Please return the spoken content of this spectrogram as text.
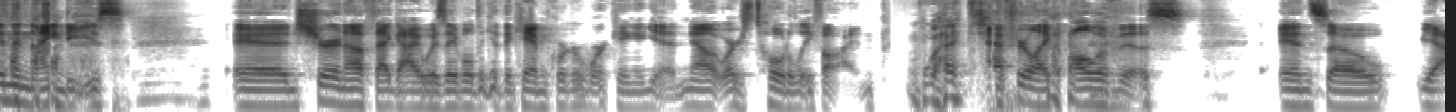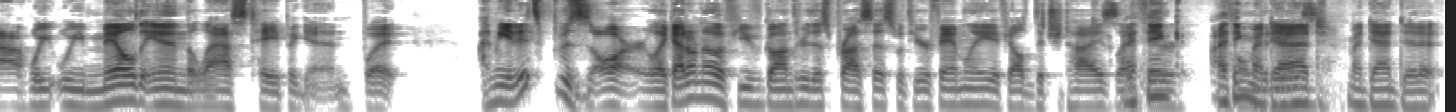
in the 90s and sure enough that guy was able to get the camcorder working again now it works totally fine What? after like all of this. And so yeah, we we mailed in the last tape again, but I mean it's bizarre. Like I don't know if you've gone through this process with your family, if y'all digitize like I think I think my videos? dad my dad did it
